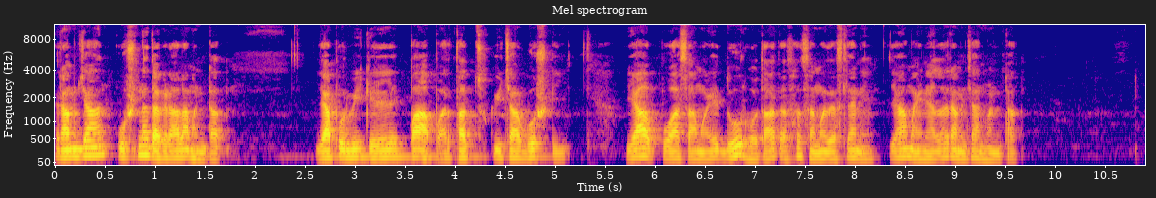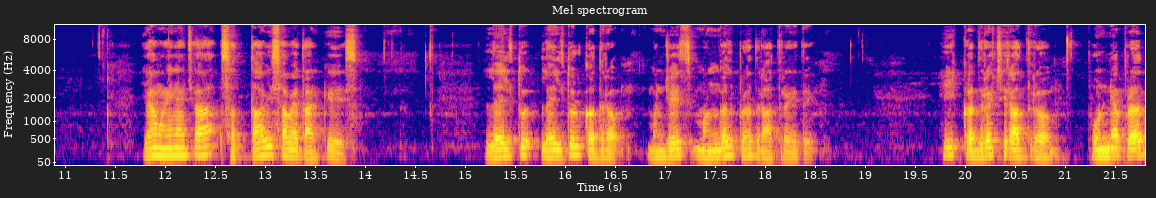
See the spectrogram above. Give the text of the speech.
रमजान उष्ण दगडाला म्हणतात. यापूर्वी केलेले पाप अर्थात चुकीच्या गोष्टी या उपवासामुळे दूर होतात असा समज असल्याने या महिन्याला रमजान म्हणतात. या महिन्याच्या सत्तावीसाव्या तारखेस लैलतु लैलतुल कद्र म्हणजेच मंगलप्रद रात्र येते. ही कद्रची रात्र पुण्यप्रद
